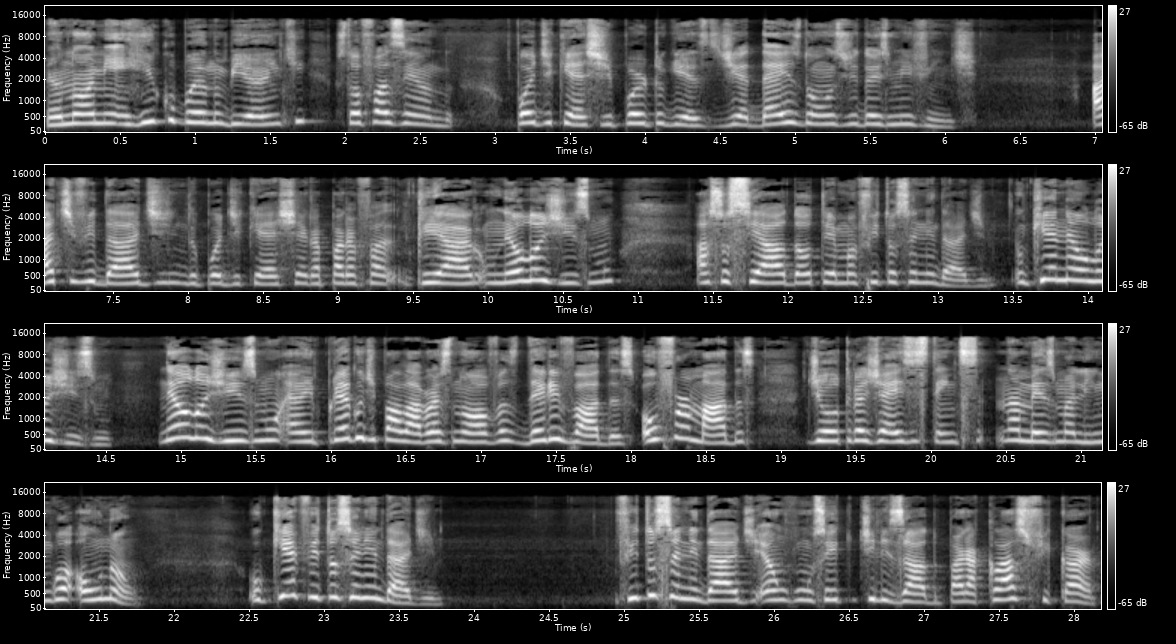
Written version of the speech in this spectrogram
Meu nome é Henrico Bueno Bianchi, estou fazendo o podcast de português dia 10 de 11 de 2020. A atividade do podcast era para criar um neologismo associado ao tema fitossanidade. O que é neologismo? Neologismo é o emprego de palavras novas, derivadas ou formadas de outras já existentes na mesma língua ou não. O que é fitossanidade? Fitossanidade é um conceito utilizado para classificar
